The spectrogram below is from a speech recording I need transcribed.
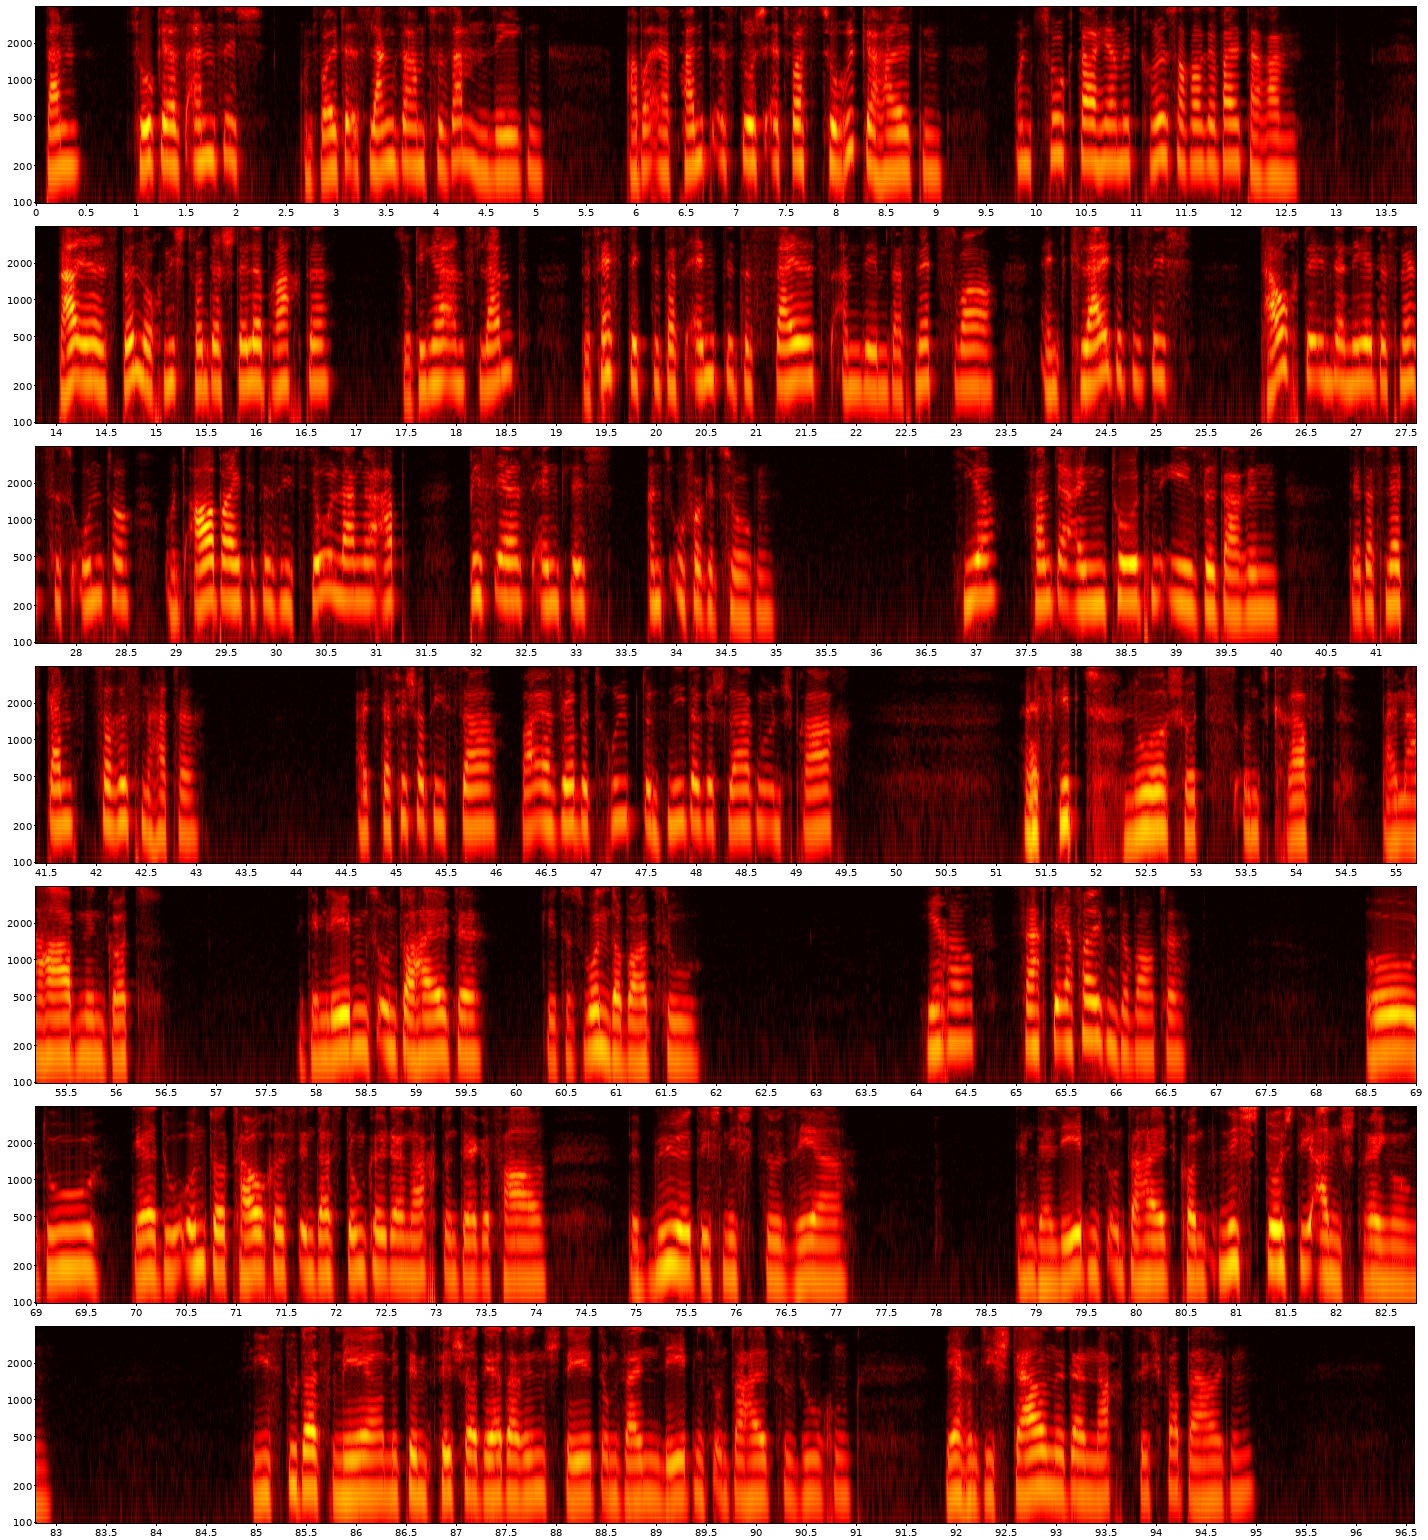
Dann zog er es an sich und wollte es langsam zusammenlegen, aber er fand es durch etwas zurückgehalten, und zog daher mit größerer Gewalt daran. Da er es dennoch nicht von der Stelle brachte, so ging er ans Land, befestigte das Ende des Seils, an dem das Netz war, entkleidete sich, tauchte in der Nähe des Netzes unter und arbeitete sich so lange ab, bis er es endlich ans Ufer gezogen. Hier fand er einen toten Esel darin, der das Netz ganz zerrissen hatte. Als der Fischer dies sah, war er sehr betrübt und niedergeschlagen und sprach Es gibt nur Schutz und Kraft beim erhabenen Gott. Mit dem Lebensunterhalte geht es wunderbar zu. Hierauf sagte er folgende Worte O du, der du untertauchest in das Dunkel der Nacht und der Gefahr, bemühe dich nicht so sehr, denn der Lebensunterhalt kommt nicht durch die Anstrengung. Siehst du das Meer mit dem Fischer, der darin steht, um seinen Lebensunterhalt zu suchen, während die Sterne der Nacht sich verbergen?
